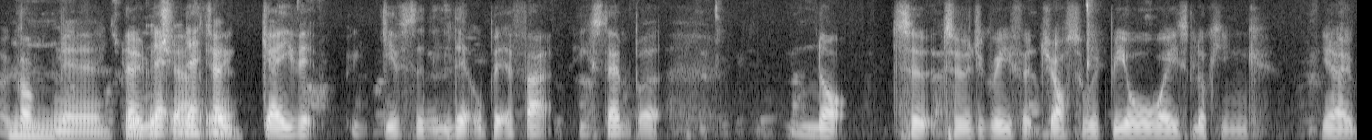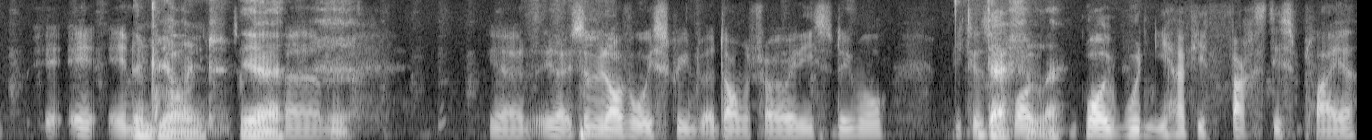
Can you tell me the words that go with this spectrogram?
Mm. Yeah, No, Net- shout, Neto yeah. gave it gives a little bit of that extent, but not to to a degree that Jota would be always looking, you know, in, in, In behind, yeah. Um, you know, you know, something I've always screamed at Adama Traore needs to do more because Definitely. why, why wouldn't you have your fastest player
